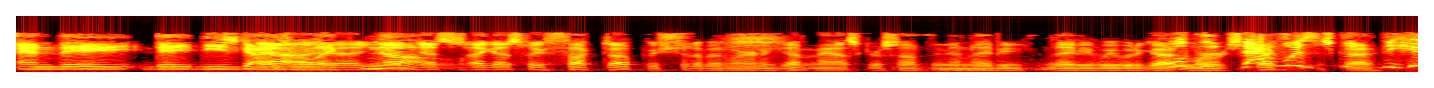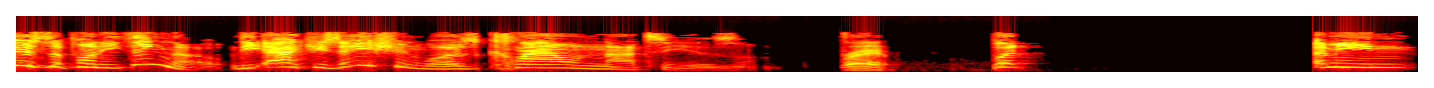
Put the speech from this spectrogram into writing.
and they they these guys Yeah, were like I, no. I guess, I guess we fucked up. We should have been wearing a gut mask or something, and maybe maybe we would have gotten well, more th- respect that was the, the- here's the funny thing though. The accusation was clown Nazism, right? but I mean,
